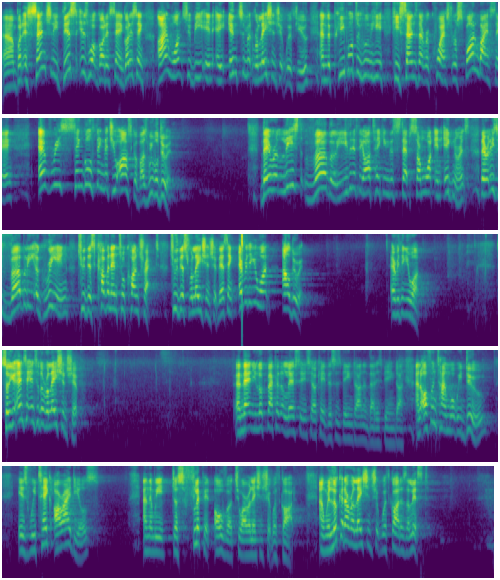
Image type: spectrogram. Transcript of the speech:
Um, but essentially, this is what God is saying. God is saying, I want to be in a intimate relationship with you. And the people to whom he, he sends that request respond by saying, Every single thing that you ask of us, we will do it. They are at least verbally, even if they are taking this step somewhat in ignorance, they're at least verbally agreeing to this covenantal contract, to this relationship. They're saying, Everything you want, I'll do it. Everything you want. So you enter into the relationship, and then you look back at the list and you say, okay, this is being done and that is being done. And oftentimes, what we do is we take our ideals and then we just flip it over to our relationship with God. And we look at our relationship with God as a list.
